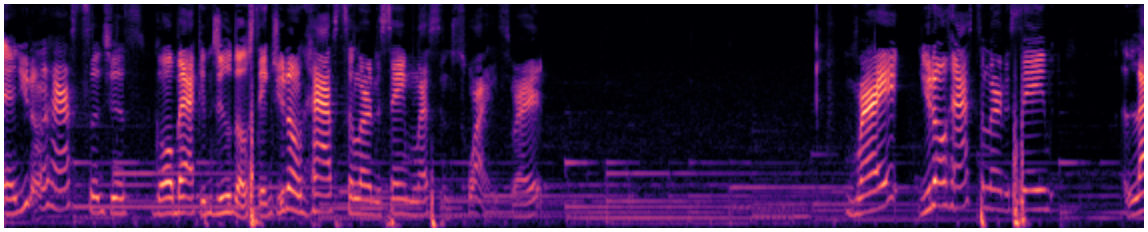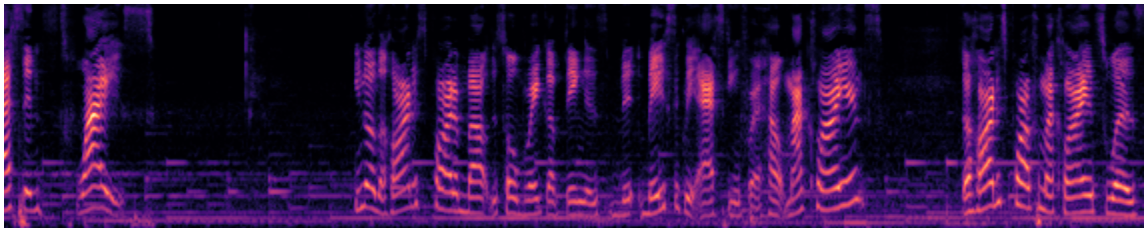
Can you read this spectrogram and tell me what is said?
And you don't have to just go back and do those things. You don't have to learn the same lessons twice, right? Right? You don't have to learn the same lessons twice. You know, the hardest part about this whole breakup thing is basically asking for help. My clients, the hardest part for my clients was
